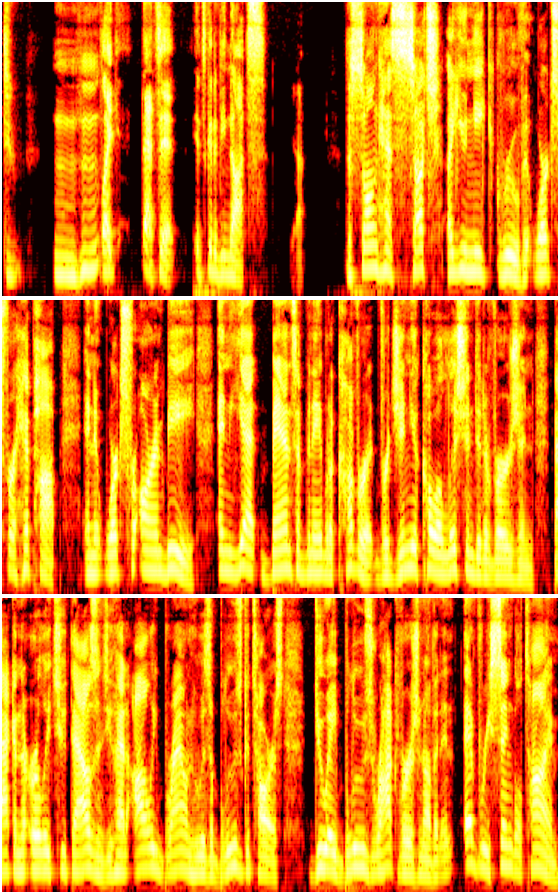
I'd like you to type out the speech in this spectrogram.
do, hmm like, that's it. It's going to be nuts. The song has such a unique groove. It works for hip hop and it works for R&B. And yet bands have been able to cover it. Virginia Coalition did a version back in the early 2000s. You had Ollie Brown who is a blues guitarist do a blues rock version of it and every single time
